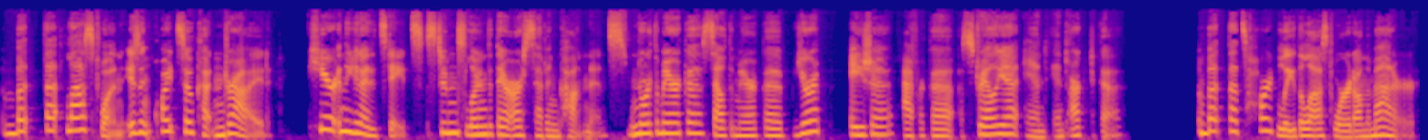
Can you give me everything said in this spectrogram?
But that last one isn't quite so cut and dried. Here in the United States, students learn that there are seven continents North America, South America, Europe, Asia, Africa, Australia, and Antarctica. But that's hardly the last word on the matter.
